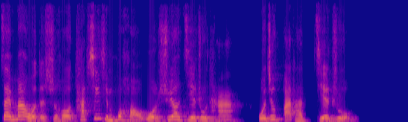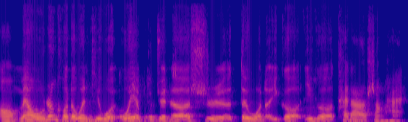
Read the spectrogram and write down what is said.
在骂我的时候，他心情不好，我需要接住他，我就把他接住。哦，没有任何的问题，我我也不觉得是对我的一个一个太大的伤害。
